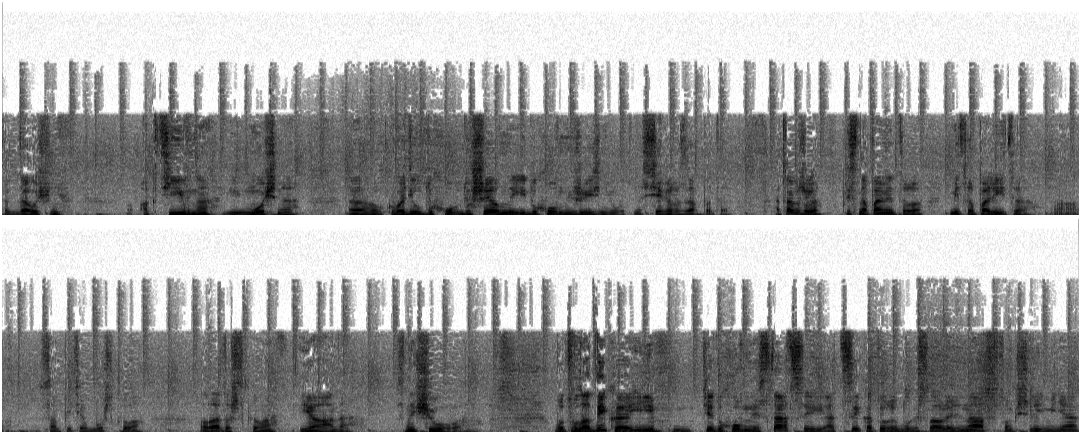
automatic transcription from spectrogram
тогда очень активно и мощно э, руководил духов, душевной и духовной жизнью вот, на северо-запада. А также преснопамятного митрополита э, Санкт-Петербургского, Ладожского Иоанна Снычева, вот владыка и те духовные старцы и отцы, которые благословляли нас, в том числе и меня,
